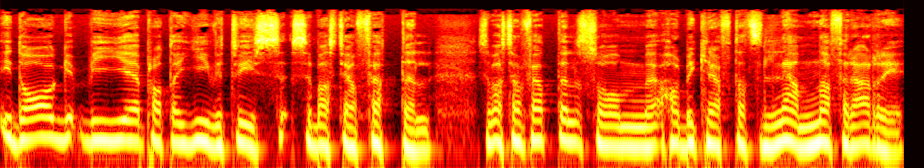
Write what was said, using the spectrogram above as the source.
idag, vi pratar givetvis Sebastian Vettel. Sebastian Vettel som har bekräftats lämna Ferrari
